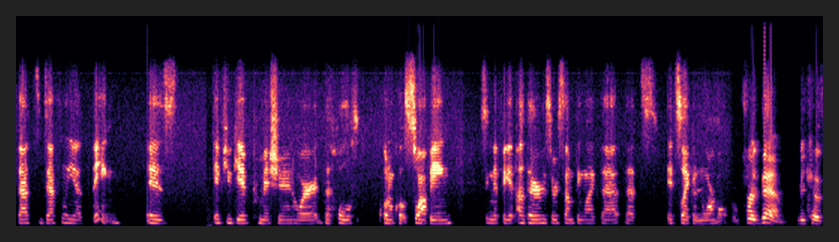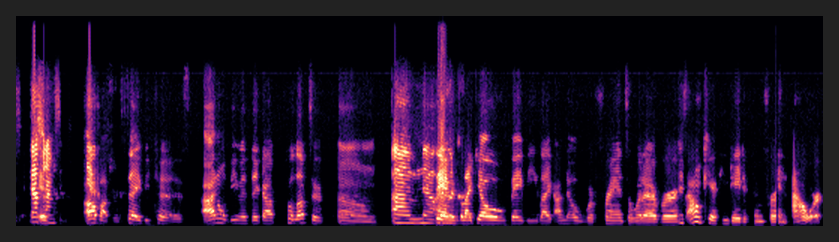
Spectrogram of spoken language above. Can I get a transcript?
that's definitely a thing. Is if you give permission or the whole quote unquote swapping significant others or something like that, that's it's like a normal. for them because That's if- what I'm saying. I'm about to say because I don't even think I pull up to um Um, no, I Sam would- and be like, "Yo, baby, like I know we're friends or whatever." I don't care if you dated him for an hour.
